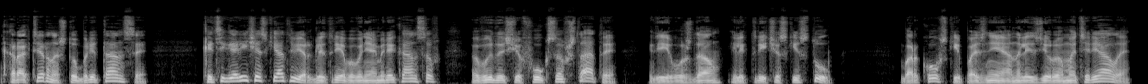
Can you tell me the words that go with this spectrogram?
Характерно, что британцы категорически отвергли требования американцев в выдаче Фукса в Штаты, где его ждал электрический стул. Барковский, позднее анализируя материалы,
